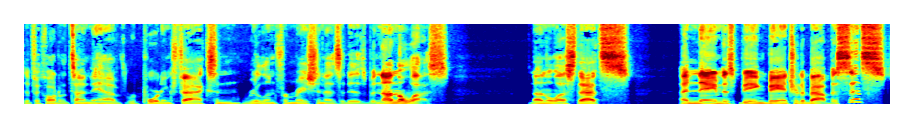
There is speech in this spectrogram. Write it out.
difficult of a time they have reporting facts and real information as it is. But nonetheless, nonetheless, that's a name that's being bantered about. But since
